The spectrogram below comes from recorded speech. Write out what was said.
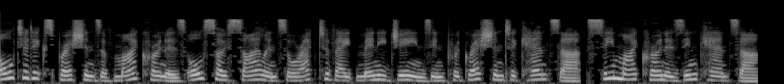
Altered expressions of microRNAs also silence or activate many genes in progression to cancer see microRNAs in cancer.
